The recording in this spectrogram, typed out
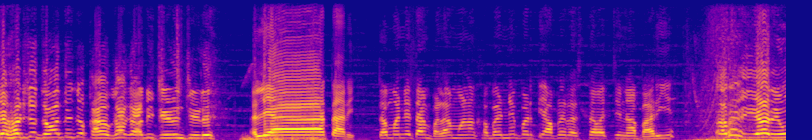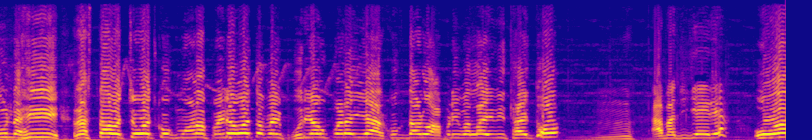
લેહડજો જવા દેજો. કાયો કા ગાડી ચીડે ને ચીડે. અલ્યા તારી. તમને તાર ભલા માણસ ખબર નહીં પડતી આપણે રસ્તા વચ્ચે ના ભારીએ? અરે યાર એવું નહીં. રસ્તા વચ્ચો વચ્ચ કોક મોણો પડ્યો હોય તો ભાઈ ભૂરી આવું પડે યાર. કોક દાડો આપણી વલા એવી થાય તો. આ બાજુ જઈ રહ્યા ઓવે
